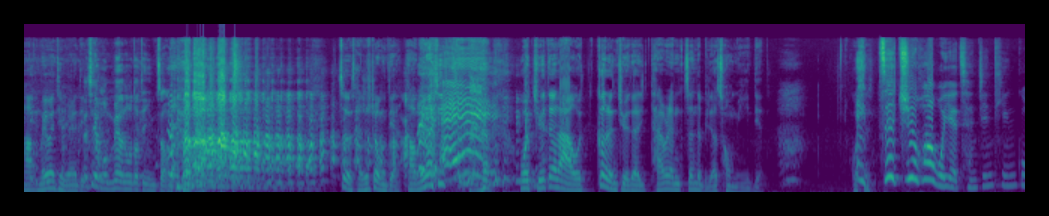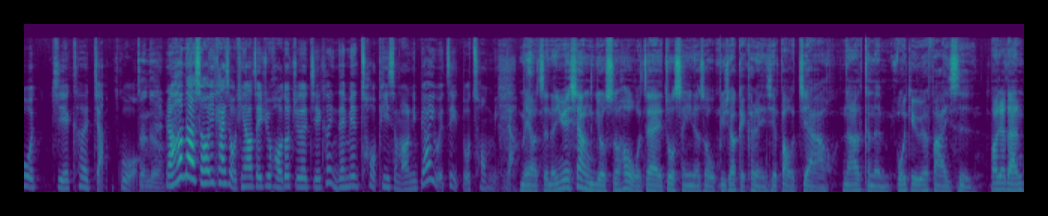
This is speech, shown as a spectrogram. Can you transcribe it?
好，没问题没问题而，且我没有那么多听众。这才是重点。好，没关系，我觉得啦，我个人觉得台湾人真的比较聪明一点。我哎、是、这句话我也曾经听过杰克讲过。真的。然后那时候一开始我听到这句话，我都觉得杰克你在那边臭屁什么？你不要以为自己多聪明这样。没有真的，因为像有时候我在做生意的时候，我必须要给客人一些报价，那可能我一个月发一次报价单，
